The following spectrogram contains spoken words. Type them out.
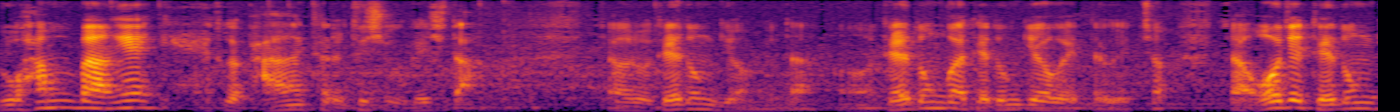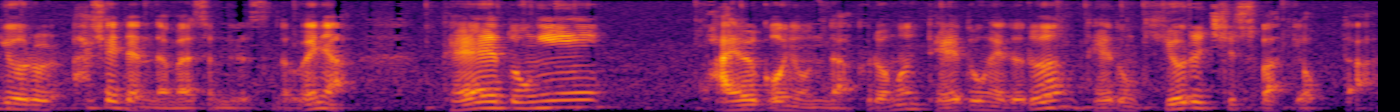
요 한 방에 계속 방향타를 드시고 계시다. 자, 그리고 대동기어입니다. 어, 대동과 대동기어가 있다고 했죠. 자, 어제 대동기어를 하셔야 된다 말씀드렸습니다. 왜냐? 대동이 과열권이 온다. 그러면 대동 애들은 대동 기어를 칠 수밖에 없다.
